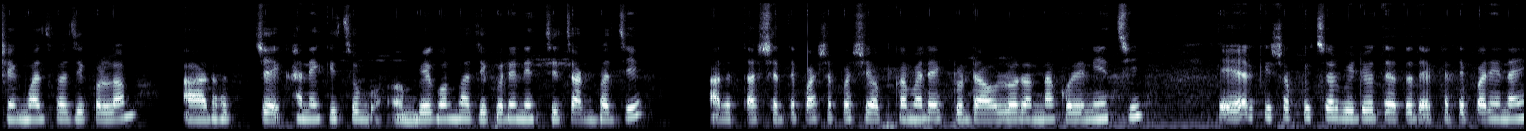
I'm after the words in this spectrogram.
শিং মাছ ভাজি করলাম। আর হচ্ছে এখানে কিছু বেগুন ভাজি করে নিচ্ছি চাক ভাজি। আর তার সাথে পাশাপাশি অফ ক্যামেরা একটু ডাউলও রান্না করে নিয়েছি। এই আর কি সবকিছু আর ভিডিওতে এত দেখাতে পারি নাই।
